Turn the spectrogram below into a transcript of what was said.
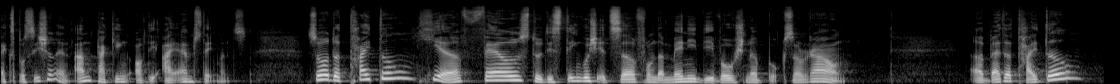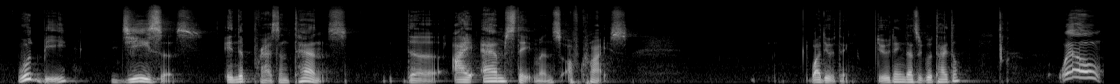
exposition and unpacking of the I am statements. So the title here fails to distinguish itself from the many devotional books around. A better title would be Jesus in the present tense, the I am statements of Christ. What do you think? Do you think that's a good title? Well,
